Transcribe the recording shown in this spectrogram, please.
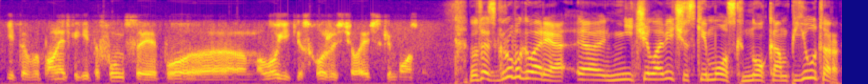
какие-то, выполнять какие-то функции по э, логике, схожей с человеческим мозгом. Ну, то есть, грубо говоря, э, не человеческий мозг, но компьютер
